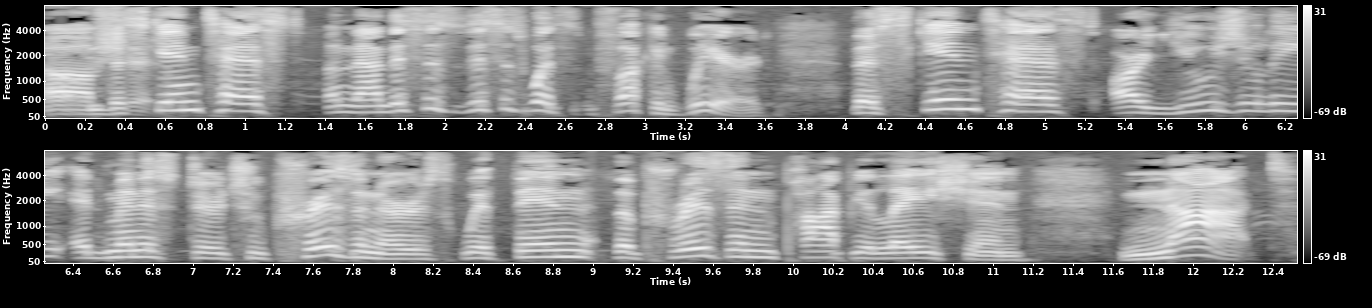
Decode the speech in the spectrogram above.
Oh, Um, the skin test. Now this is this is what's fucking weird. The skin tests are usually administered to prisoners within the prison population, not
